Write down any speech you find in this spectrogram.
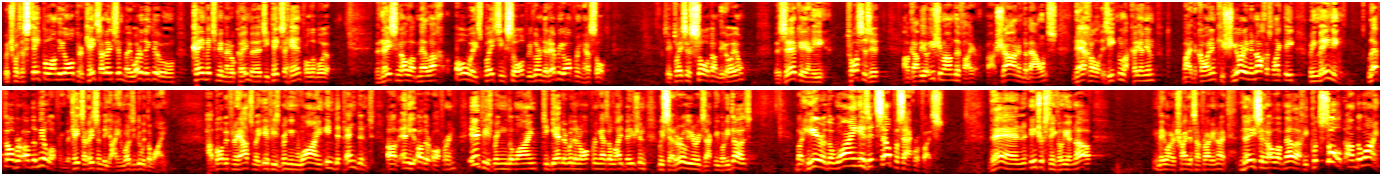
which was a staple on the altar. By what do they do? He takes a handful of oil. The nation all of Melach, always placing salt. We learned that every offering has salt. So he places salt on the oil, and he tosses it. Al Gabi on the fire. Bashar in the balance. Nechel is eaten like by the Kohanim. Kishiyorim and like the remaining leftover of the meal offering. The Ketzah the Yain. What does he do with the wine? If he's bringing wine independent of any other offering, if he's bringing the wine together with an offering as a libation, we said earlier exactly what he does. But here, the wine is itself a sacrifice. Then, interestingly enough, you may want to try this on Friday night. Nason Olav Melech, he puts salt on the wine.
